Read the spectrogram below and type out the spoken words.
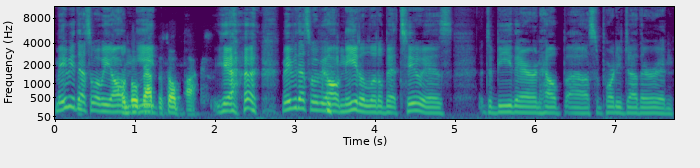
maybe that's what we all we'll need. the soapbox. Yeah, maybe that's what we all need a little bit too. Is to be there and help uh, support each other and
